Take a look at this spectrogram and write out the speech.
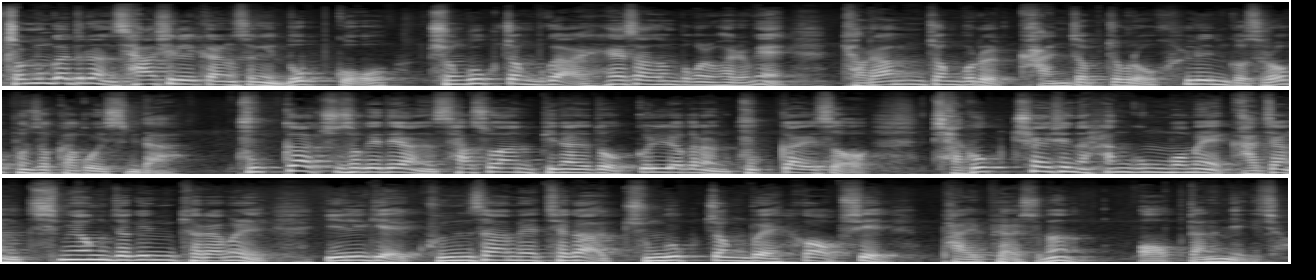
전문가들은 사실일 가능성이 높고 중국 정부가 해사 선봉을 활용해 결함 정보를 간접적으로 흘린 것으로 분석하고 있습니다. 국가 주석에 대한 사소한 비난에도 끌려가는 국가에서 자국 최신 항공모함의 가장 치명적인 결함을 일개 군사 매체가 중국 정부의 허가 없이 발표할 수는 없다는 얘기죠.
